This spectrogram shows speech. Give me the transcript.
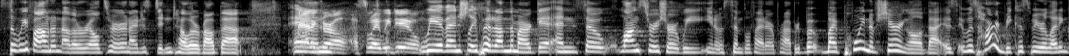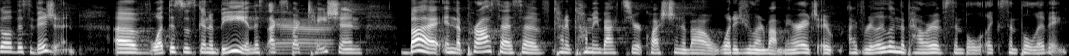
So we found another realtor, and I just didn't tell her about that. And girl. That's the way we do. we eventually put it on the market, and so long story short, we you know simplified our property. But my point of sharing all of that is it was hard because we were letting go of this vision of what this was going to be and this expectation. But in the process of kind of coming back to your question about what did you learn about marriage, I, I've really learned the power of simple, like simple living,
